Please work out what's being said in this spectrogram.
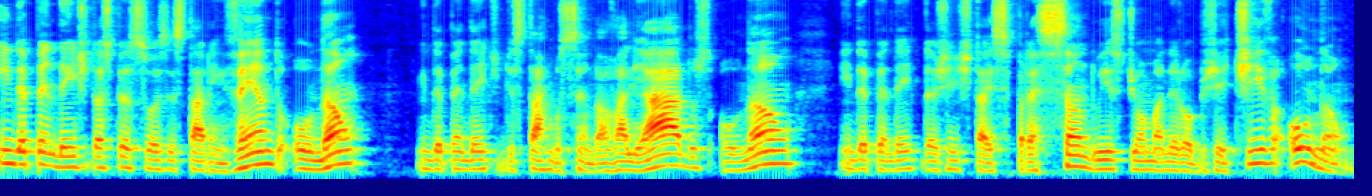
independente das pessoas estarem vendo ou não, independente de estarmos sendo avaliados ou não, independente da gente estar expressando isso de uma maneira objetiva ou não.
